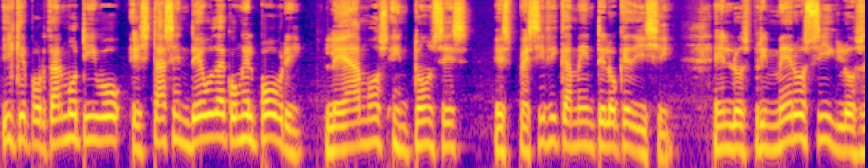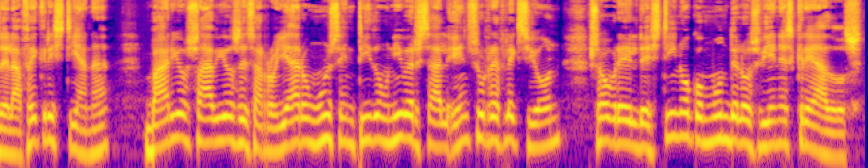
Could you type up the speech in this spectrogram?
y que por tal motivo estás en deuda con el pobre. Leamos entonces específicamente lo que dice. En los primeros siglos de la fe cristiana, varios sabios desarrollaron un sentido universal en su reflexión sobre el destino común de los bienes creados.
